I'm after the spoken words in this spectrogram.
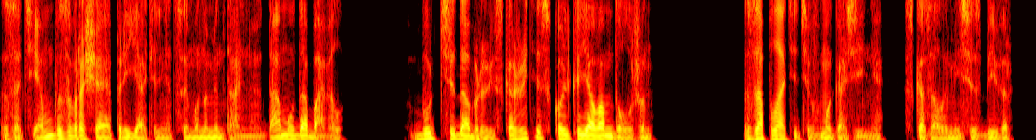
Затем, возвращая приятельнице монументальную даму, добавил, «Будьте добры, скажите, сколько я вам должен». «Заплатите в магазине», — сказала миссис Бивер.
